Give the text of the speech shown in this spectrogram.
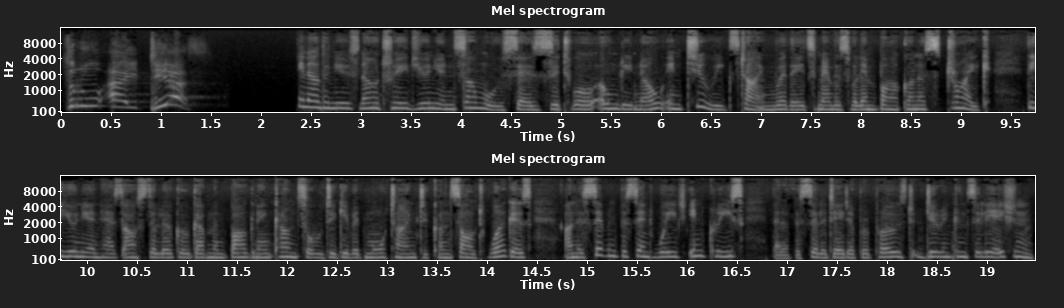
through ideas. In other news now, trade union SAMWU says it will only know in two weeks' time whether its members will embark on a strike. The union has asked the local government bargaining council to give it more time to consult workers on a 7% wage increase that a facilitator proposed during conciliation.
